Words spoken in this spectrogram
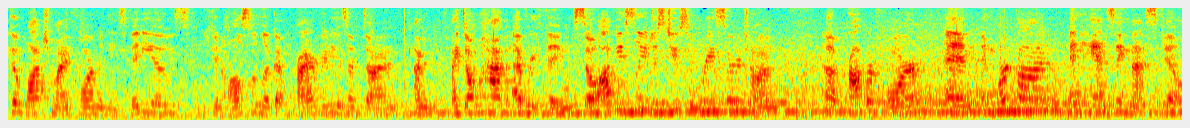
can watch my form in these videos. You can also look up prior videos I've done. I'm, I don't have everything, so obviously just do some research on uh, proper form and, and work on enhancing that skill.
